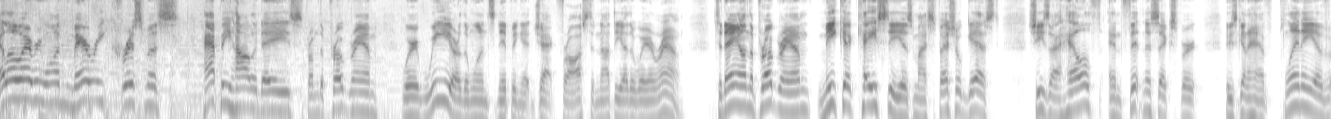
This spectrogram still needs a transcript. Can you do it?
Hello, everyone. Merry Christmas. Happy holidays from the program where we are the ones nipping at Jack Frost and not the other way around. Today on the program, Mika Casey is my special guest. She's a health and fitness expert who's going to have plenty of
